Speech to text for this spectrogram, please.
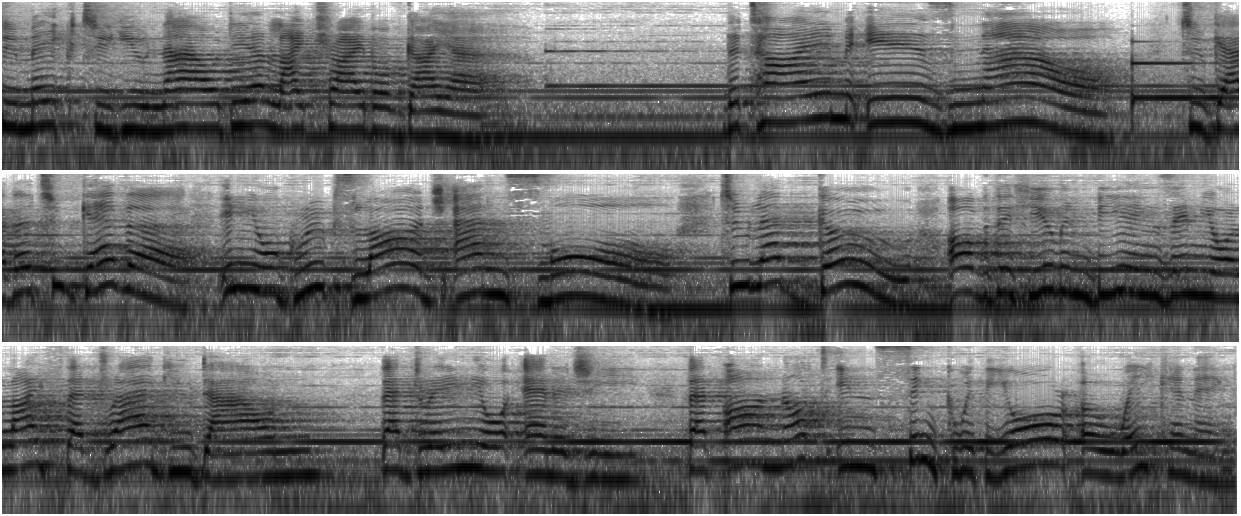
to make to you now, dear Light Tribe of Gaia. The time is now to gather together in your groups, large and small, to let go of the human beings in your life that drag you down, that drain your energy, that are not in sync with your awakening.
